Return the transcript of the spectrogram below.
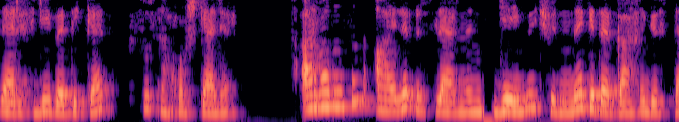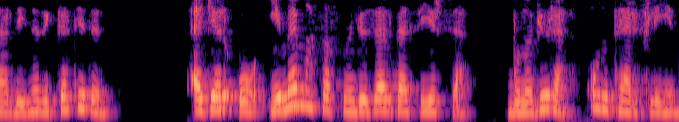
zəriflik və diqqət xüsusən xoş gəlir. Arvadınızın ailə üzvlərinin geyimi üçün nə qədər qayğı göstərdiyinə diqqət edin. Əgər o yemək masasını gözəl bəzəyirsə, buna görə onu tərifləyin.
